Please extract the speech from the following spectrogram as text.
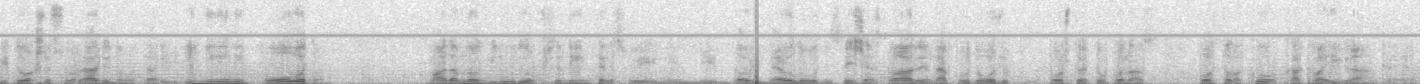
i došli su radi novotarije i njenim povodom, mada mnogi ljudi uopšte ne interesuje ni, ni dovi nevlud, ni slične stvari, nakon dođu, pošto je to kod nas postala ko, kakva igranka, jel?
